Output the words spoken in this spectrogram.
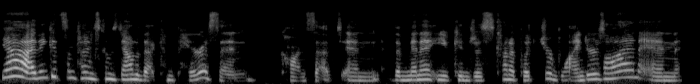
yeah, I think it sometimes comes down to that comparison concept. And the minute you can just kind of put your blinders on and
